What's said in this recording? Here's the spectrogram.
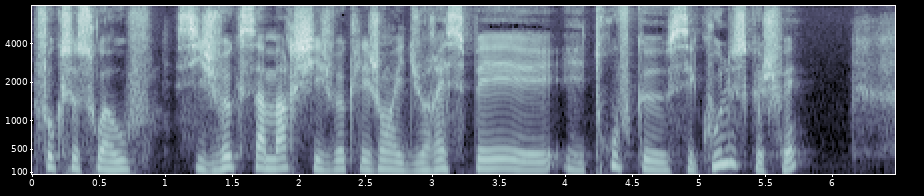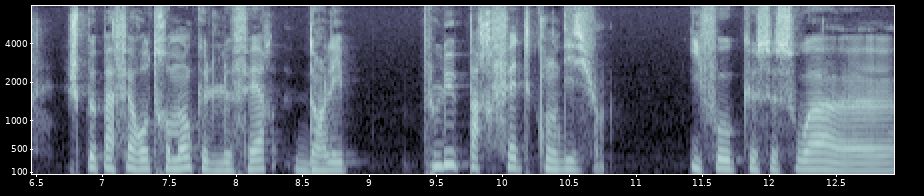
faut que ce soit ouf. Si je veux que ça marche, si je veux que les gens aient du respect et, et trouvent que c'est cool ce que je fais, je peux pas faire autrement que de le faire dans les plus parfaites conditions il faut que ce soit euh,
